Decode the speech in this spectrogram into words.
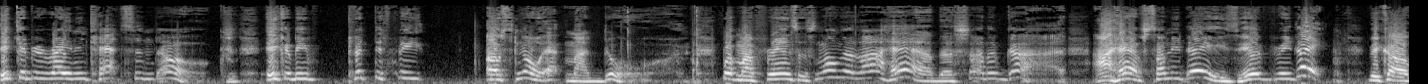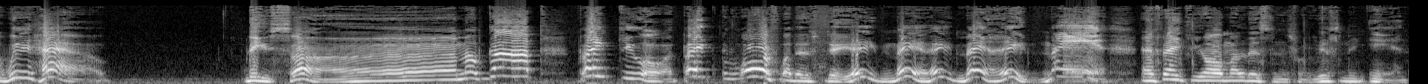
it could be raining cats and dogs. It could be 50 feet of snow at my door. But my friends, as long as I have the Son of God, I have sunny days every day because we have the Son of God. Thank you, Lord. Thank the Lord for this day. Amen. Amen. Amen. And thank you, all my listeners, for listening in.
